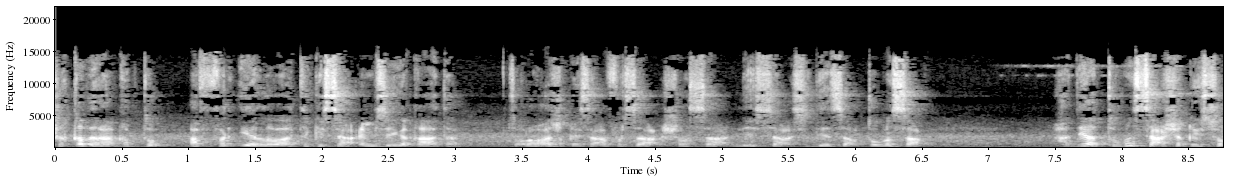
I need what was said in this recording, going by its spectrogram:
shaqadan ha qabto afar iyo labaatankii saac imise iga qaataan. Tusaala waxaad shaqaysaa afar saac shan saac lix saac siddeed saac toban saac. Haddii aad toban saac shaqayso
